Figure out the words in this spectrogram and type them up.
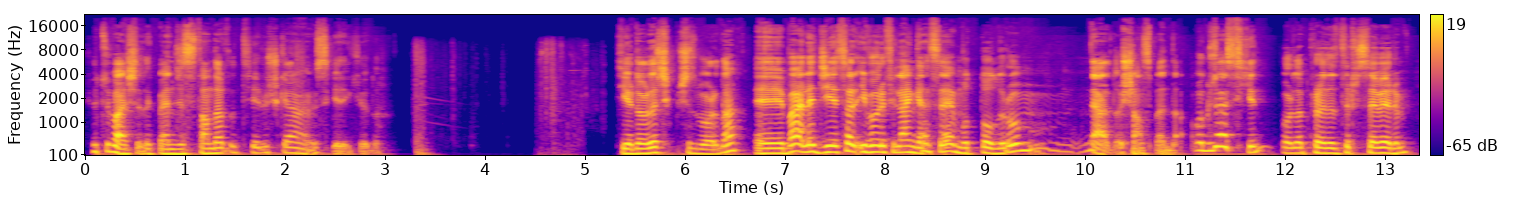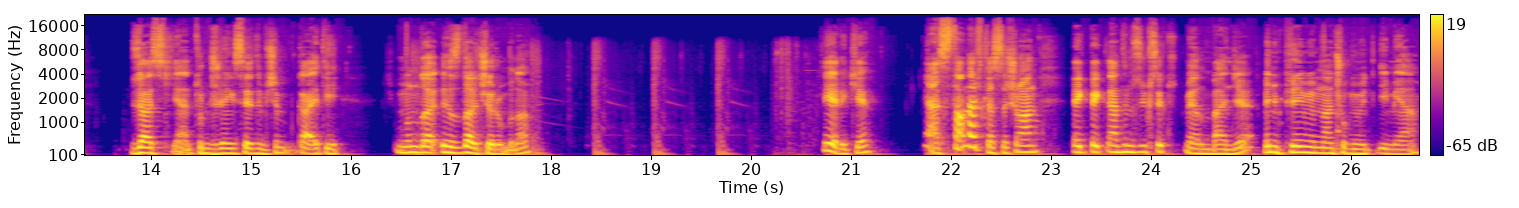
Kötü başladık. Bence standartlı tier 3 gelmemesi gerekiyordu. Tier 4'e çıkmışız bu arada. Ee, böyle GSR Ivory falan gelse mutlu olurum. Nerede o şans bende. Ama güzel skin. Bu arada Predator severim. Güzel skin yani. Turuncu rengi sevdiğim için gayet iyi. Şimdi bunu da hızlı açıyorum bunu. Diğer iki. Yani standart kasa şu an pek beklentimizi yüksek tutmayalım bence. Benim premium'dan çok ümitliyim ya.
